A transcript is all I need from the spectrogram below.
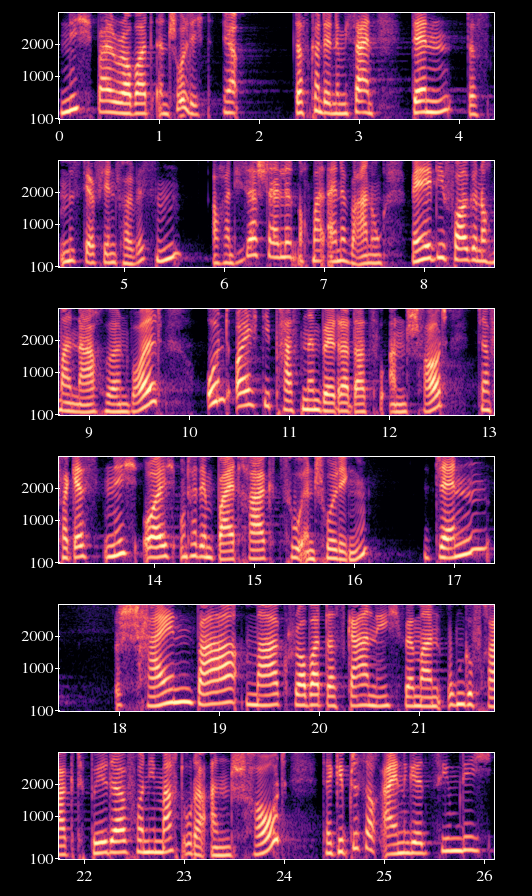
nicht bei Robert entschuldigt? Ja. Das könnte nämlich sein, denn das müsst ihr auf jeden Fall wissen. Auch an dieser Stelle nochmal eine Warnung. Wenn ihr die Folge nochmal nachhören wollt und euch die passenden Bilder dazu anschaut, dann vergesst nicht, euch unter dem Beitrag zu entschuldigen. Denn scheinbar mag Robert das gar nicht, wenn man ungefragt Bilder von ihm macht oder anschaut. Da gibt es auch einige ziemlich,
